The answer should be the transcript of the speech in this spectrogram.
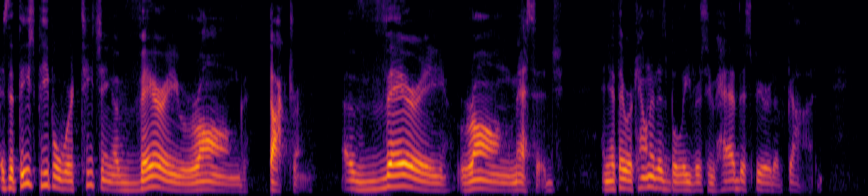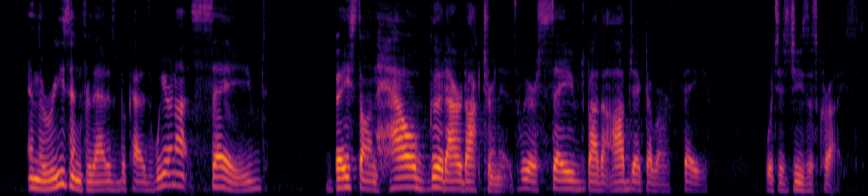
is that these people were teaching a very wrong doctrine, a very wrong message, and yet they were counted as believers who had the Spirit of God. And the reason for that is because we are not saved based on how good our doctrine is. We are saved by the object of our faith, which is Jesus Christ.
